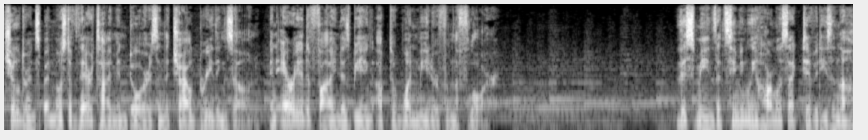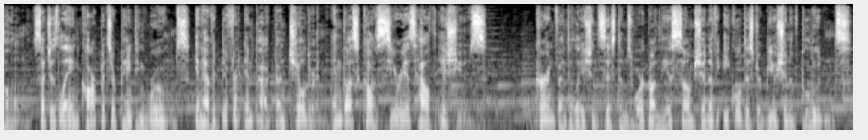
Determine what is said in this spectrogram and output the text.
Children spend most of their time indoors in the child breathing zone, an area defined as being up to one meter from the floor. This means that seemingly harmless activities in the home, such as laying carpets or painting rooms, can have a different impact on children and thus cause serious health issues. Current ventilation systems work on the assumption of equal distribution of pollutants.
